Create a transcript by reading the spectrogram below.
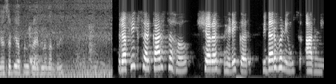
यासाठी आपण प्रयत्न करतो आहे रफिक सरकारसह शरद भेडेकर विदर्भ न्यूज आर्नी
